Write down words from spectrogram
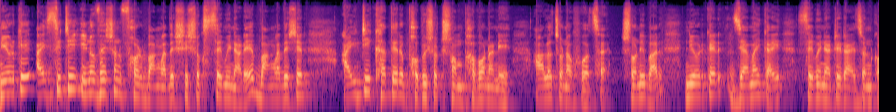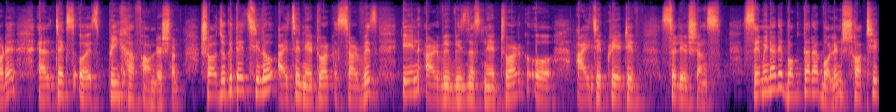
নিউ ইয়র্কে আইসিটি ইনোভেশন ফর বাংলাদেশ শীর্ষক সেমিনারে বাংলাদেশের আইটি খাতের ভবিষ্যৎ সম্ভাবনা নিয়ে আলোচনা হয়েছে। শনিবার নিউ ইয়র্কের জ্যামাইকায় সেমিনারটির আয়োজন করে অ্যালটেক্স ও স্প্রিহা ফাউন্ডেশন। সহযোগিতায় ছিল IC network service, NRB business network ও আইজে ক্রিয়েটিভ সলিউশনস। সেমিনারে বক্তারা বলেন, সঠিক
